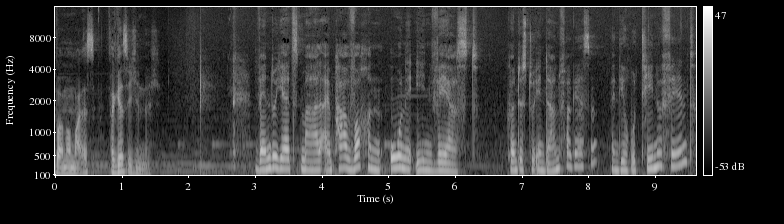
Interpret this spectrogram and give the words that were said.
bei Mama ist, vergesse ich ihn nicht. Wenn du jetzt mal ein paar Wochen ohne ihn wärst, könntest du ihn dann vergessen, wenn die Routine fehlt?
